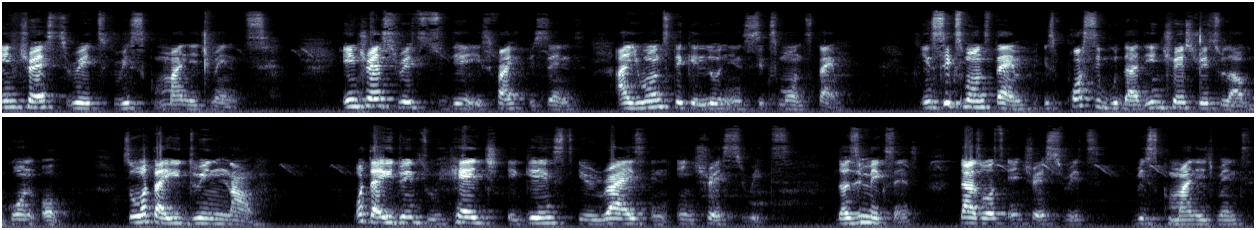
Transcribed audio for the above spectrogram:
interest rate risk management. Interest rate today is 5% and you want to take a loan in six months time. In six months time, it's possible that interest rates will have gone up. So what are you doing now? What are you doing to hedge against a rise in interest rates? Does it make sense? That's what interest rate risk management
